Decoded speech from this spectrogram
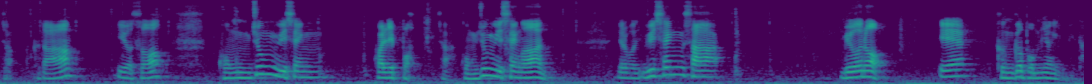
자, 그 다음 이어서 공중위생관리법. 자, 공중위생은 여러분 위생사 면허의 근거 법령입니다.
